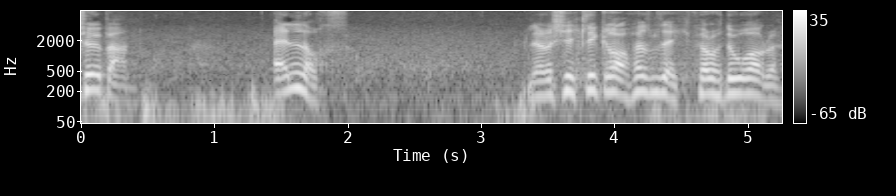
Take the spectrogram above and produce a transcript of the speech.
kjøp den. Ellers blir det skikkelig gravferdsmusikk før du har et ord av det.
